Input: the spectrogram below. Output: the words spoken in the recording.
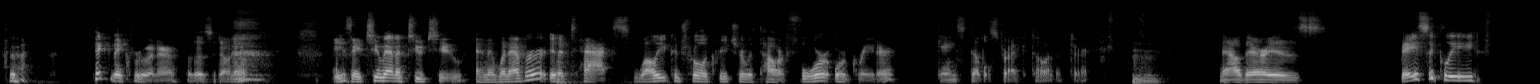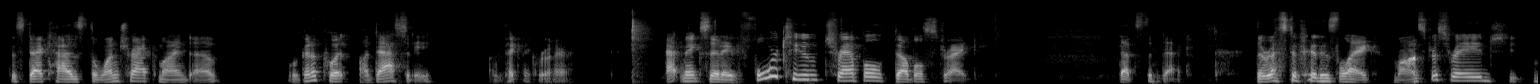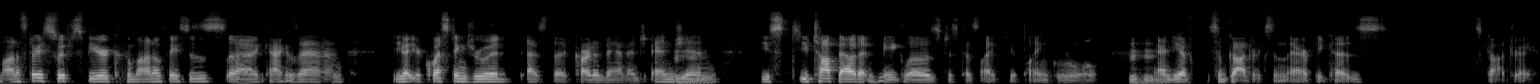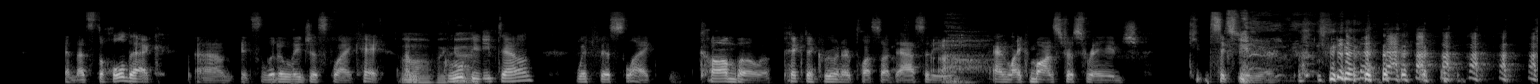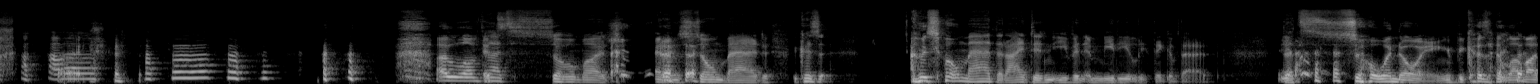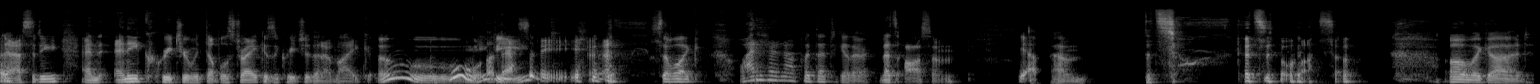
Picnic Ruiner, for those who don't know, is a two mana 2 2, and then whenever it attacks while you control a creature with power 4 or greater, gains double strike until end of turn. Mhm. Now, there is basically this deck has the one track mind of we're going to put Audacity on Picnic Ruiner. That makes it a 4 2 trample double strike. That's the deck. The rest of it is like Monstrous Rage, Monastery Swiftspear, Kumano faces uh, Kakkazan. You got your Questing Druid as the card advantage, Engine. You, st- you top out at Migloz just because like you're playing Gruul Mhm. and you have some Goddric's in there because it's Goddric, and that's the whole deck. Um, it's literally just like, hey, I'm Oh God. beatdown with this like combo of Picnic Ruiner plus Audacity Oh. and like Monstrous Rage, sixteen year. I love that It's- so much. And I'm so mad because I'm so mad that I didn't even immediately think of that. Yeah. That's so annoying because I love Audacity, and any creature with double strike is a creature that I'm like, oh, Ooh, maybe. Audacity. so like, why did I not put that together? That's awesome. Yeah. Um, that's so that's so awesome. Oh my god.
